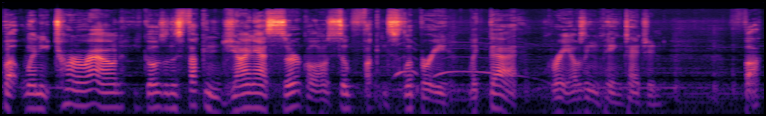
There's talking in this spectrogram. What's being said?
But when you turn around, he goes in this fucking giant ass circle and it's so fucking slippery. Like that. Great, I wasn't even paying attention. Fuck.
